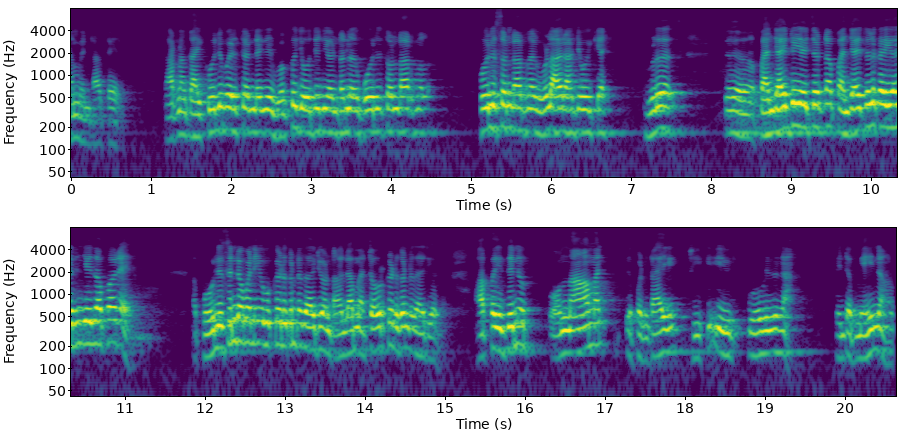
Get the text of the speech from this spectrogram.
ഞാൻ മിണ്ടാത്തേന് കാരണം കൈക്കൂലി വരുത്തുണ്ടെങ്കിൽ ഇവൾക്ക് ചോദ്യം ചെയ്യണ്ടല്ലോ പോലീസ് ഉണ്ടായിരുന്നത് പോലീസ് ഉണ്ടായിരുന്നത് ഇവൾ ആരാ ചോദിക്കാൻ? ഇവൾ പഞ്ചായത്ത് ചോദിച്ചിട്ടാ പഞ്ചായത്തിൽ കൈകാര്യം ചെയ്താൽ പോരെ? പോലീസിന്റെ പണി ഇവൾക്ക് എടുക്കേണ്ട കാര്യമുണ്ട്? അല്ല മറ്റവർക്ക് എടുക്കേണ്ട കാര്യമുണ്ട്? അപ്പം ഇതിന് ഒന്നാമൻ പിണറായി ഈ ഗോവിന്ദനാ എന്റെ മെയിൻ ആൾ.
